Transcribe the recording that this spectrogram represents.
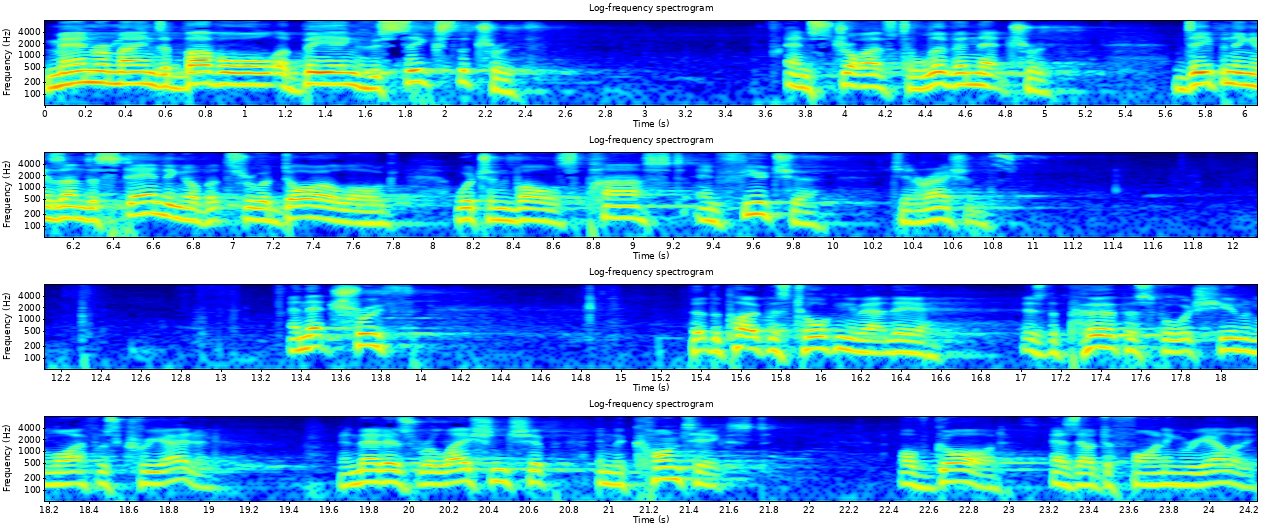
Man remains above all a being who seeks the truth and strives to live in that truth, deepening his understanding of it through a dialogue which involves past and future generations. And that truth that the Pope is talking about there is the purpose for which human life was created, and that is relationship in the context of God as our defining reality.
